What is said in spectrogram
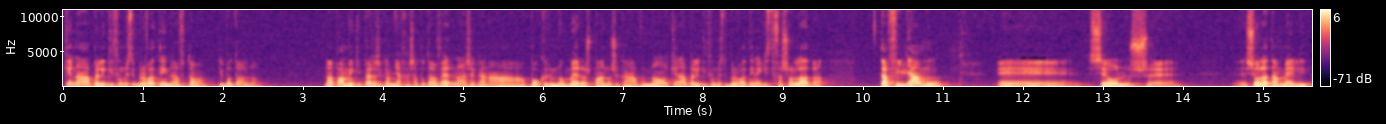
και να απελεκυθούμε στην προβατίνα. Αυτό, τίποτα άλλο. Να πάμε εκεί πέρα σε καμιά χασαποταβέρνα, σε κανένα απόκρινο μέρος πάνω σε κανένα βουνό και να απελεκυθούμε στην προβατίνα και στη φασολάδα. Τα φιλιά μου ε, σε, όλους, ε, σε όλα τα μέλη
